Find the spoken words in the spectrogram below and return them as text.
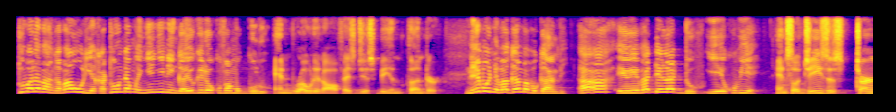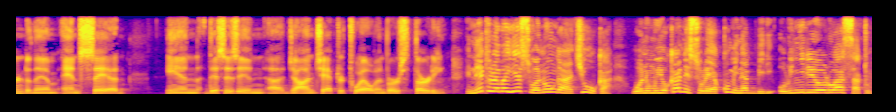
tubalaba nga baawulira katonda mwennyinnyini ng'ayogera okuva mu ggulu and wrote it off as just being thunder. Naye ne bagamba bugambi aa eyo ebadde laddu yeekubye And so Jesus turned to them and said, In this is in uh, John chapter 12 and verse 30. naye tulaba yesu wano ng'akyuka wano mu yokaana essula ya 12 olunyiriro olwasatu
